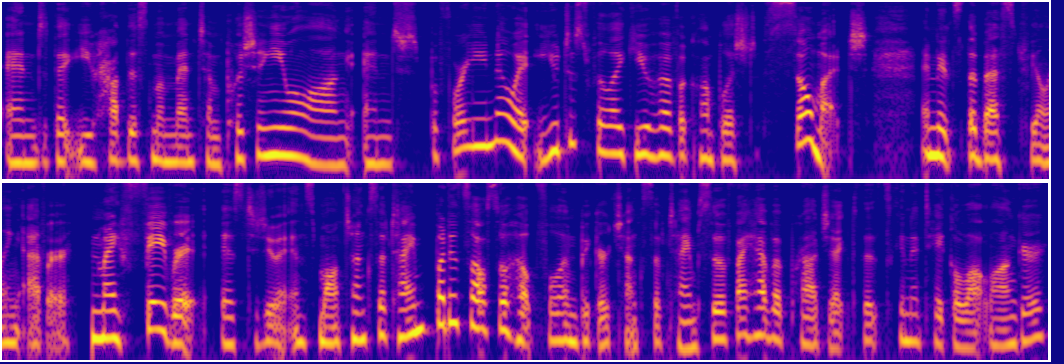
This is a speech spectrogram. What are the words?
and that you have this momentum pushing you along. And before you know it, you just feel like you have accomplished so much. And it's the best feeling ever. My favorite is to do it in small chunks of time, but it's also helpful in bigger chunks of time. So if I have a project that's going to take a lot longer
